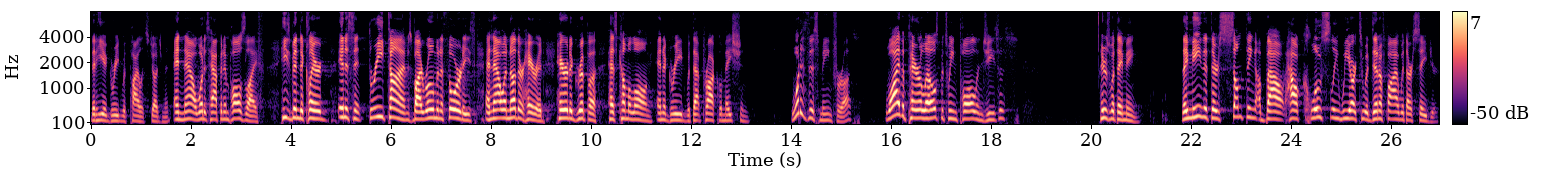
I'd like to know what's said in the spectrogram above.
that he agreed with Pilate's judgment. And now, what has happened in Paul's life? He's been declared innocent three times by Roman authorities, and now another Herod, Herod Agrippa, has come along and agreed with that proclamation. What does this mean for us? Why the parallels between Paul and Jesus? Here's what they mean they mean that there's something about how closely we are to identify with our Savior.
